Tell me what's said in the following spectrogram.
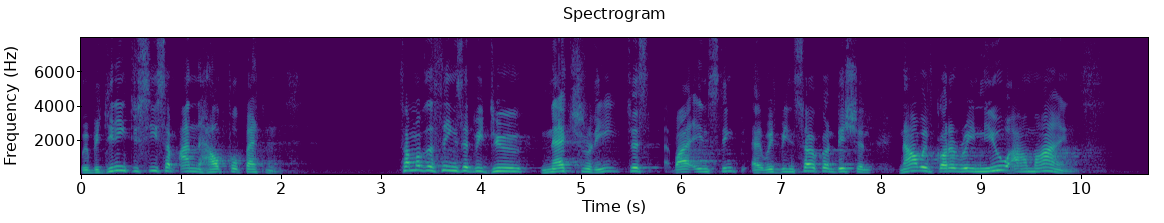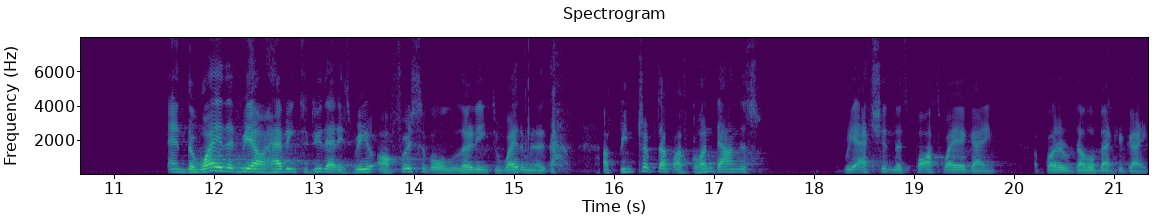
we're beginning to see some unhelpful patterns. Some of the things that we do naturally, just by instinct, uh, we've been so conditioned. Now we've got to renew our minds and the way that we are having to do that is we are, first of all, learning to wait a minute. I've been tripped up. I've gone down this reaction, this pathway again. I've got to double back again.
